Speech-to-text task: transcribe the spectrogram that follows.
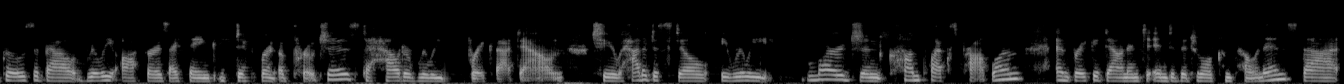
goes about really offers, I think, different approaches to how to really break that down, to how to distill a really large and complex problem and break it down into individual components that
